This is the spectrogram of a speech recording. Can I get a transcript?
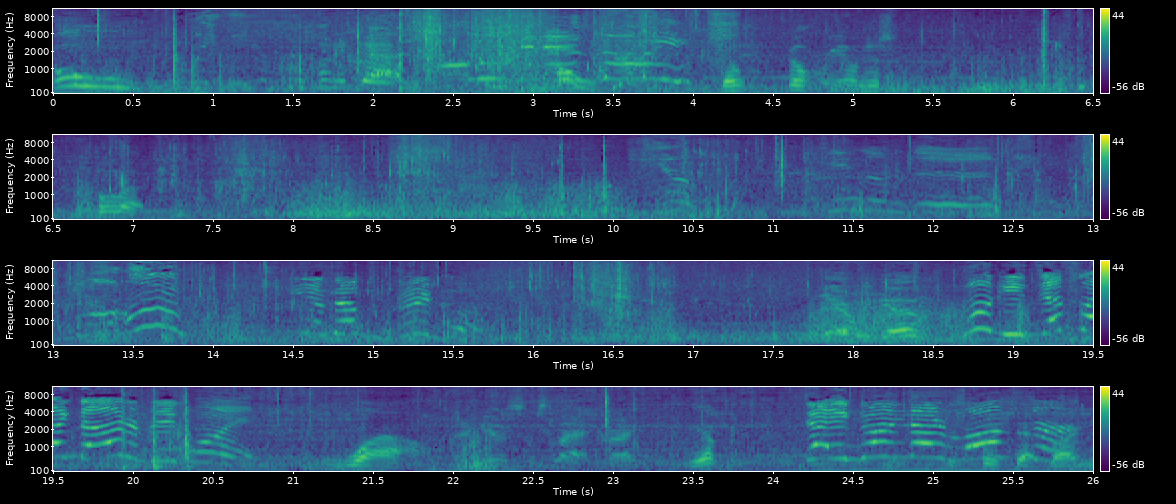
Oh, look at that! Oh, look at that guy. Don't don't reel, just pull up. Yeah. King of the... Oh, yeah, that's a big one. There we go. Look, he's just like the other big one. Wow. Now give us some slack, right? Yep. Daddy, got another Just monster. push that button.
